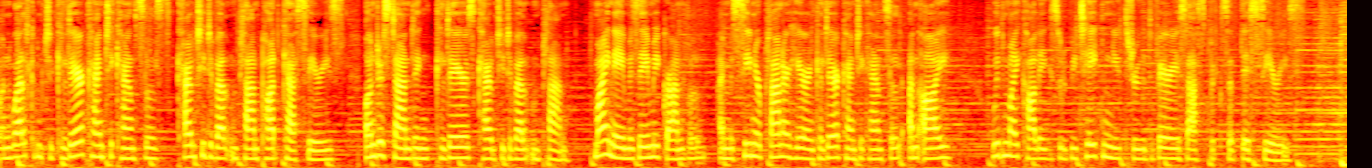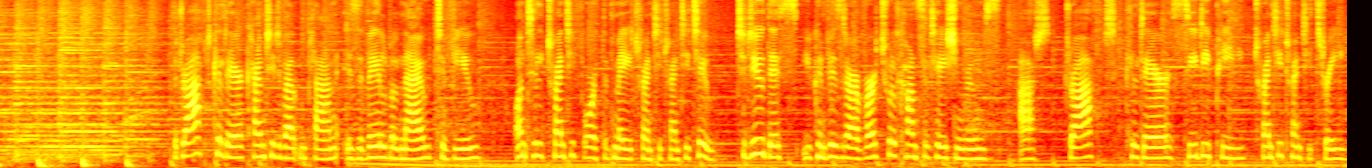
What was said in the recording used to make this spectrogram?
and welcome to Kildare County Council's County Development Plan podcast series, Understanding Kildare's County Development Plan. My name is Amy Granville. I'm a senior planner here in Kildare County Council, and I, with my colleagues, will be taking you through the various aspects of this series. The draft Kildare County Development Plan is available now to view until 24th of May 2022. To do this, you can visit our virtual consultation rooms at draft Kildare CDP 2023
